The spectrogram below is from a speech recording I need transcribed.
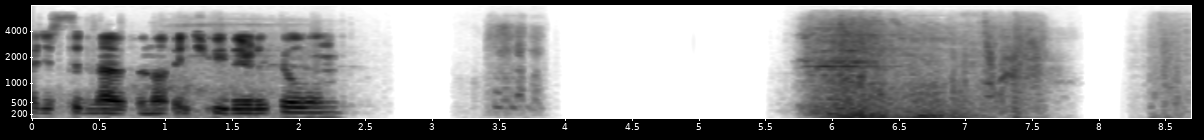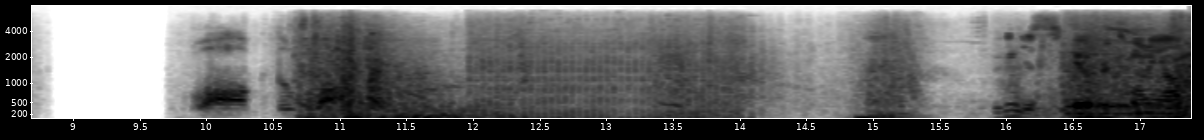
I just didn't have enough HP there to kill them. Walk the walk. We can just go for 20 off.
